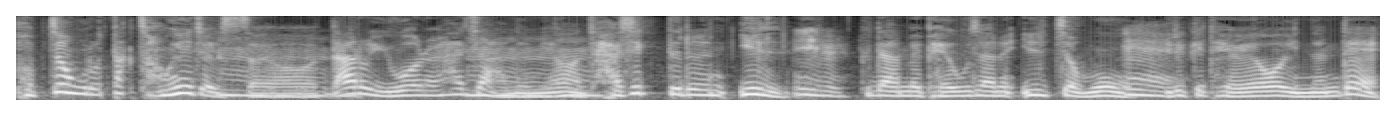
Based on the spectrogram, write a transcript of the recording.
법정으로 딱 정해져 있어요. 음. 따로 유언을 하지 음. 않으면 자식들은 1, 일. 그다음에 배우자는 1.5 예. 이렇게 되어 있는데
